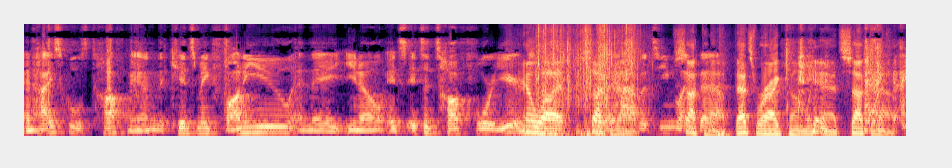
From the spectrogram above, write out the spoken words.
And high school is tough, man. The kids make fun of you, and they, you know, it's it's a tough four years. You know what? Suck it up. Like Suck that. it up. That's where I come with that. Suck it up.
